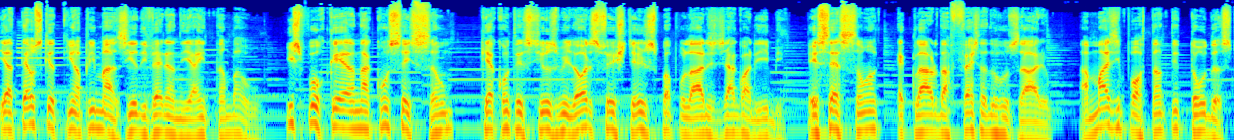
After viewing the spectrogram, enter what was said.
e até os que tinham a primazia de veranear em Tambaú. Isso porque era na Conceição que aconteciam os melhores festejos populares de Jaguaribe, exceção, é claro, da Festa do Rosário, a mais importante de todas,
